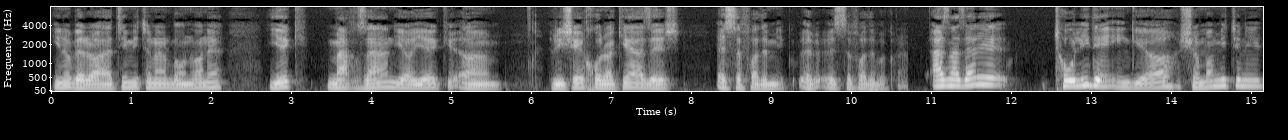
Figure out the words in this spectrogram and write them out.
اینو به راحتی می‌تونن به عنوان یک مخزن یا یک ریشه خوراکی ازش استفاده, می... استفاده بکنن. از نظر تولید این گیاه شما می‌تونید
